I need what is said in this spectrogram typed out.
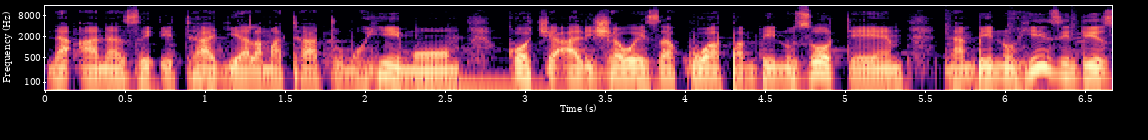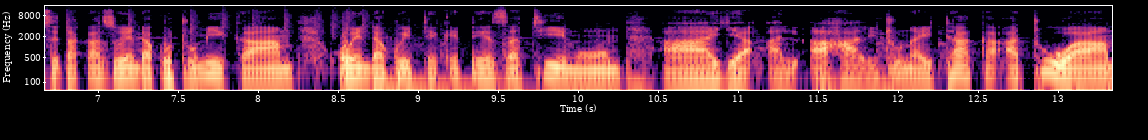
na anazihitaji alama tatu muhimu. Kocha alishaweza kuwapa mbinu zote na mbinu hizi ndizo zitakazoenda kutumika kwenda kuiteketeza timu aa, ya Al Ahly. Tunaitaka hatua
